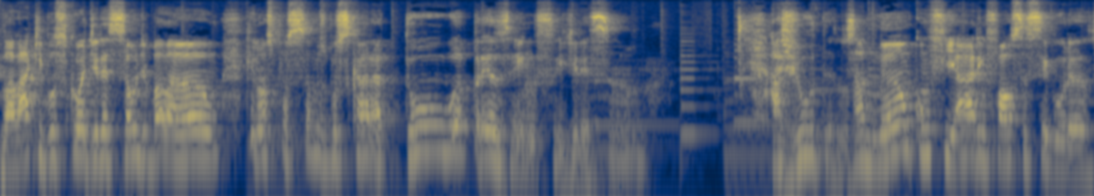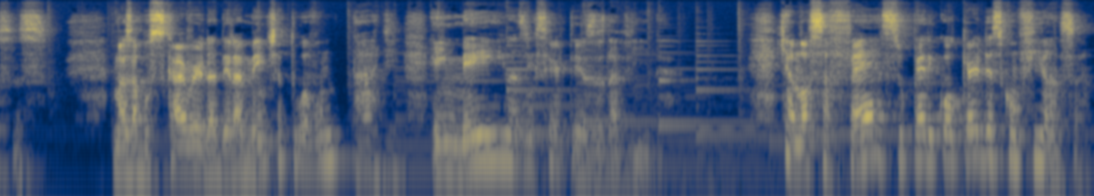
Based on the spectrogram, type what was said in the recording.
Balaque buscou a direção de Balaão, que nós possamos buscar a tua presença e direção. Ajuda-nos a não confiar em falsas seguranças, mas a buscar verdadeiramente a tua vontade em meio às incertezas da vida. Que a nossa fé supere qualquer desconfiança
